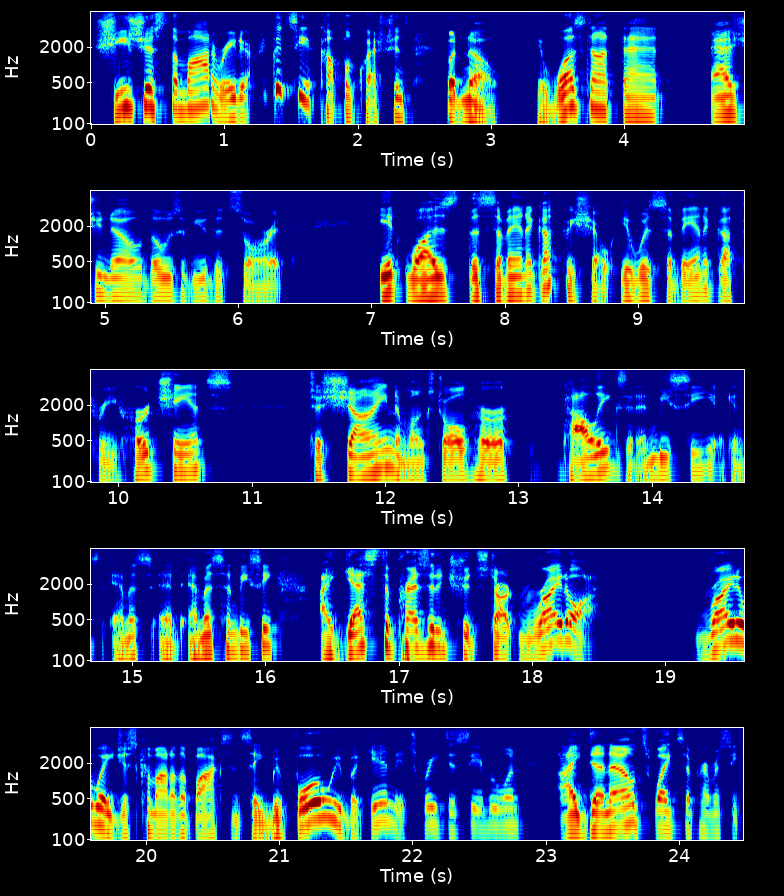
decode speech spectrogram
She's just the moderator. I could see a couple questions, but no, it was not that. As you know, those of you that saw it, it was the Savannah Guthrie show. It was Savannah Guthrie, her chance to shine amongst all her colleagues at NBC against MS, at MSNBC. I guess the president should start right off right away just come out of the box and say, before we begin, it's great to see everyone. I denounce white supremacy.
